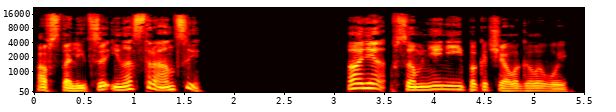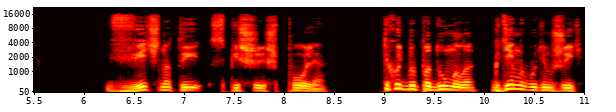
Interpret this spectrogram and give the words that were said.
а в столице иностранцы. Аня в сомнении покачала головой. Вечно ты спешишь, Поля. Ты хоть бы подумала, где мы будем жить?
